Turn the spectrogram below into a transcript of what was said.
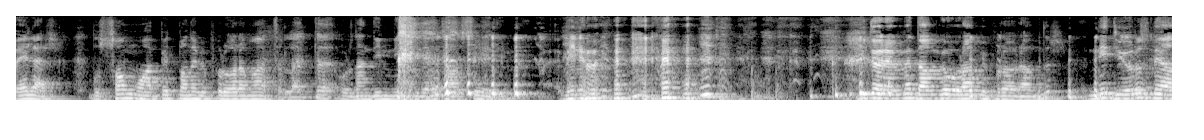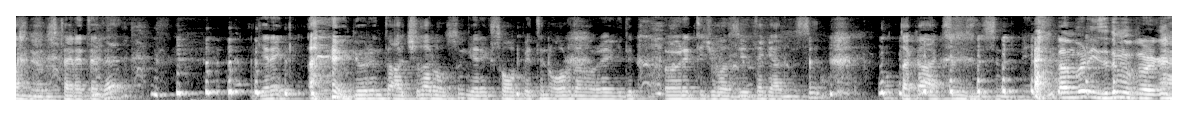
Beyler bu son muhabbet bana bir programı hatırlattı. Buradan dinleyicilere tavsiye edeyim. Benim bir dönemime damga vuran bir programdır. Ne diyoruz ne anlıyoruz TRT'de. Gerek görüntü açılar olsun gerek sohbetin oradan oraya gidip öğretici vaziyete gelmesi mutlaka açsın izlesin dinleyin. Ben burada izledim bu programı.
